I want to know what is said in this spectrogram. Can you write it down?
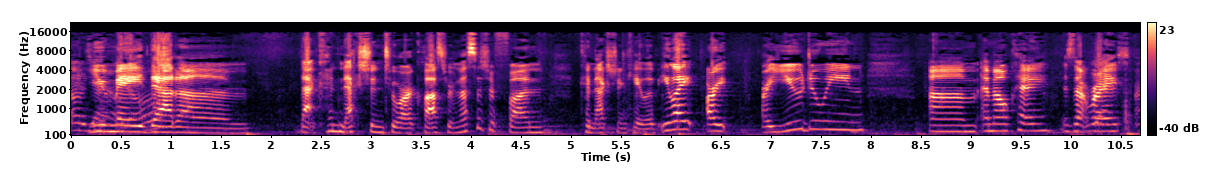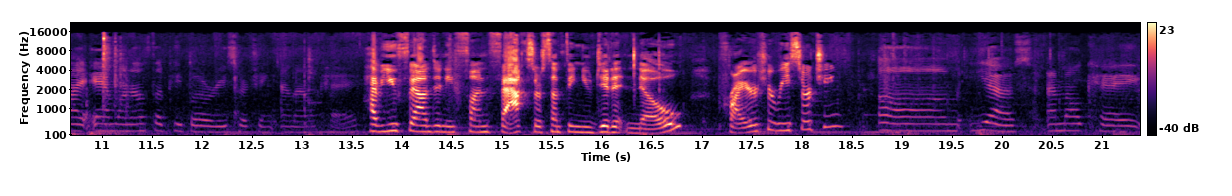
Oh, You made that um that connection to our classroom. That's such a fun connection, Caleb. Eli, are are you doing um, MLK? Is that right? Yes, I am one of the people researching MLK. Have you found any fun facts or something you didn't know prior to researching? Um, yes, MLK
